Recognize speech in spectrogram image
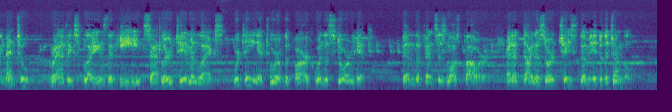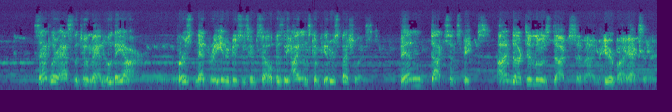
I meant to. Grant explains that he, Sattler, Tim, and Lex were taking a tour of the park when the storm hit. Then the fences lost power, and a dinosaur chased them into the jungle. Sattler asks the two men who they are. First, Nedry introduces himself as the island's computer specialist. Then, Dodgson speaks. I'm Dr. Lewis Dodgson. I'm here by accident.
